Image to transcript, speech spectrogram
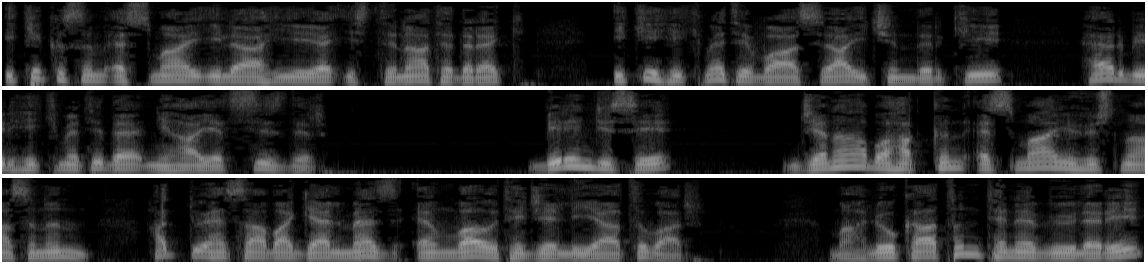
iki kısım esma-i ilahiyeye istinat ederek iki hikmeti vâsia içindir ki, her bir hikmeti de nihayetsizdir. Birincisi, Cenab-ı Hakk'ın Esma-i Hüsnasının haddü hesaba gelmez enva-ı tecelliyatı var. Mahlukatın tenevvüleri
